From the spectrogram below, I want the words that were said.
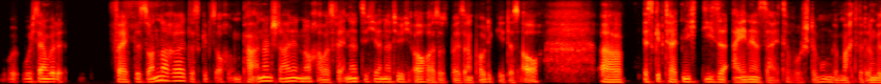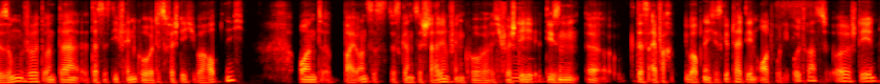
wo, wo ich sagen würde, vielleicht besondere, das gibt es auch in ein paar anderen Stadien noch, aber es verändert sich ja natürlich auch, also bei St. Pauli geht das auch. Äh, es gibt halt nicht diese eine Seite, wo Stimmung gemacht wird und gesungen wird und da, das ist die Fankurve, das verstehe ich überhaupt nicht. Und äh, bei uns ist das ganze Stadion Fankurve. Ich verstehe mhm. diesen, äh, das einfach überhaupt nicht. Es gibt halt den Ort, wo die Ultras äh, stehen.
